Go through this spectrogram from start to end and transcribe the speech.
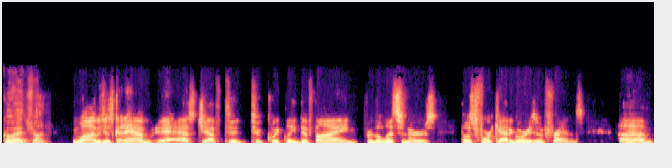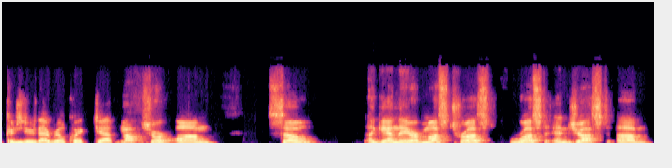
go ahead, Sean. Well, I was just going to have ask Jeff to to quickly define for the listeners those four categories of friends. Um, yeah. Could you do that real quick, Jeff? Yeah, sure. Um, so again, they are must trust, rust, and just. Um,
